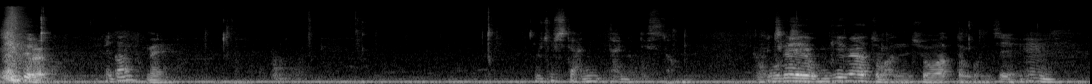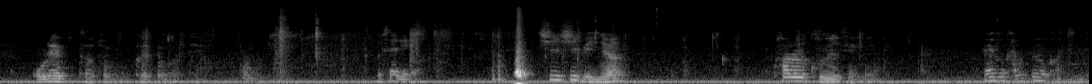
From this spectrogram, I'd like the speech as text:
힘들어요. 이거 네. 요즘 시대 아닌 사람이 어딨어. 올해 운기가 좀 안 좋았던 건지 음. 올해부터 좀 그랬던 것 같아요. 몇 살이에요? 72년 8월 9일생이요. 내가 좀 감꾸는 것 같은데.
